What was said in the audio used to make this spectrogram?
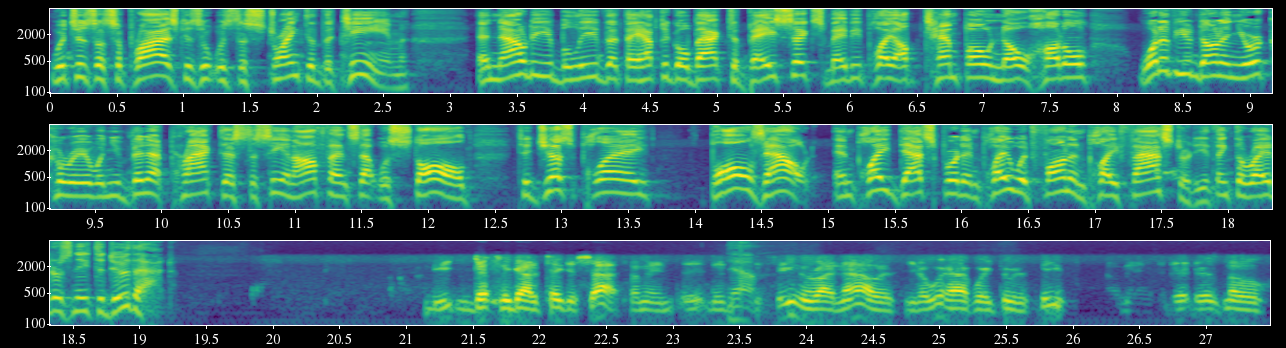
which is a surprise because it was the strength of the team. And now, do you believe that they have to go back to basics, maybe play up tempo, no huddle? What have you done in your career when you've been at practice to see an offense that was stalled to just play? balls out and play desperate and play with fun and play faster. Do you think the Raiders need to do that? You definitely got to take a shot. I mean, the, yeah. the season right now is, you know, we're halfway through the season. I mean, there's no,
